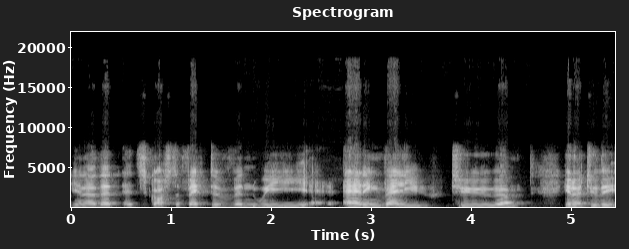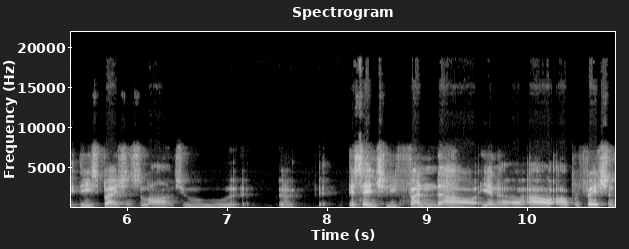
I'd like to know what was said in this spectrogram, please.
you know that it's cost effective and we adding value to um, you know to the, these patients' lives who uh, essentially fund our you know our, our profession.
